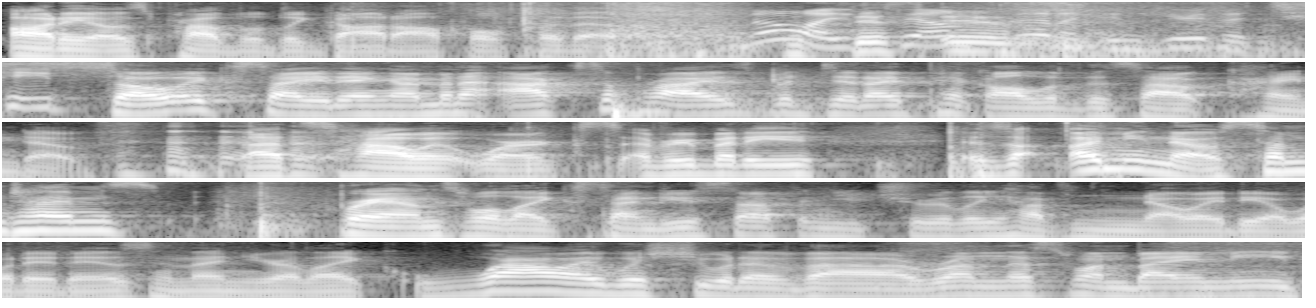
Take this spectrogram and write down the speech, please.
audio is probably god awful for this. no, But it this sounds is good. I can hear the tape. So exciting. I'm going to act surprised, but did I pick all of this out? Kind of. That's how it works. Everybody is, I mean, no, sometimes brands will like send you stuff and you truly have no idea what it is. And then you're like, wow, I wish you would have uh, run this one by me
